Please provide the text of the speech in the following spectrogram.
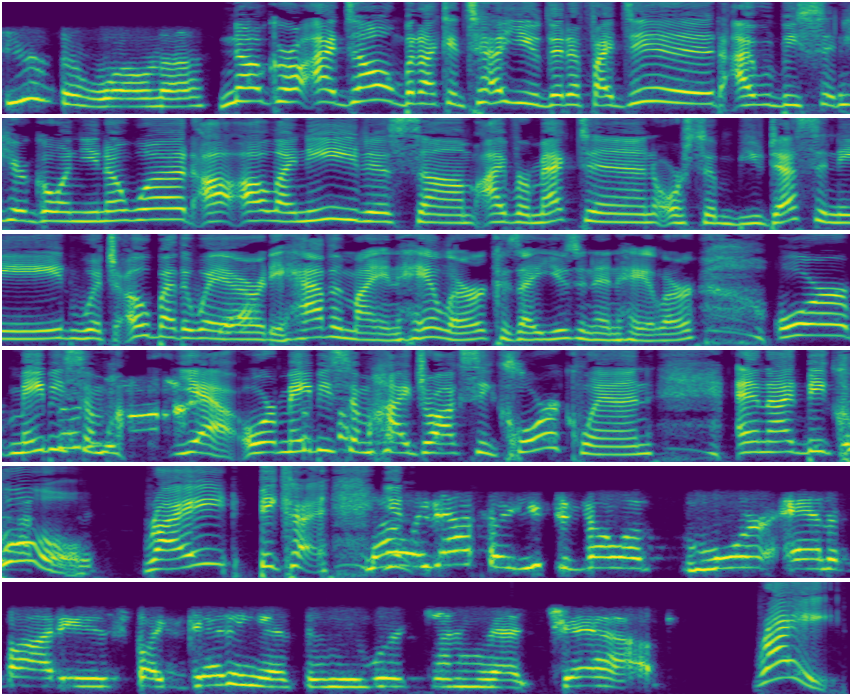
do you have the Rona? No, girl, I don't. But I can tell you that if I did, I would be sitting here going, you know what? All, all I need is some ivermectin or some budesonide, which, oh, by the way, yeah. I already have in my inhaler because I use an inhaler, or maybe some, yeah, or maybe some hydroxychloroquine, and I'd be cool. Right? Because not only that, but you develop more antibodies by getting it than you were getting that jab. Right.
